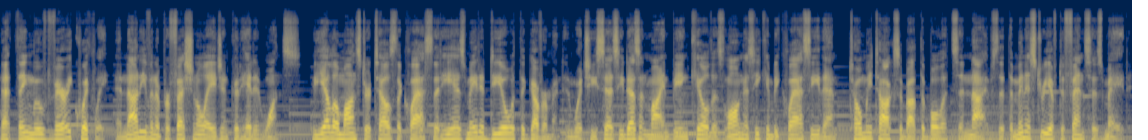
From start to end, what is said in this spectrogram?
That thing moved very quickly, and not even a professional agent could hit it once. The yellow monster tells the class that he has made a deal with the government in which he says he doesn't mind being killed as long as he can be Class E then. Tomi talks about the bullets and knives that the Ministry of Defense has made.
